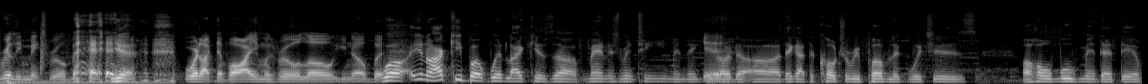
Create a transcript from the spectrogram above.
really mixed real bad. Yeah. where like the volume was real low, you know. But Well, you know, I keep up with like his uh, management team, and they, you Yeah. know, the uh, they got the Culture Republic, which is a whole movement that they've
